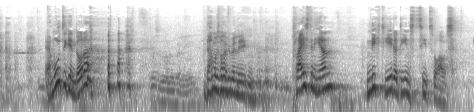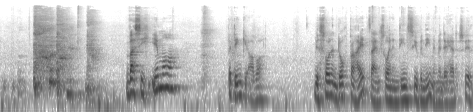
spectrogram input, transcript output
Ermutigend, oder? Da muss man überlegen. Preis den Herrn, nicht jeder Dienst sieht so aus. Was ich immer bedenke aber, wir sollen doch bereit sein, so einen Dienst zu übernehmen, wenn der Herr das will.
